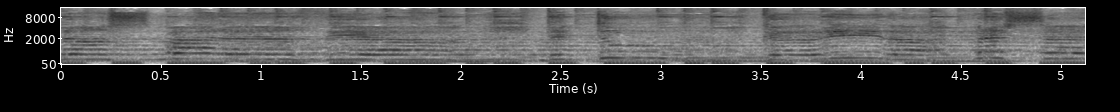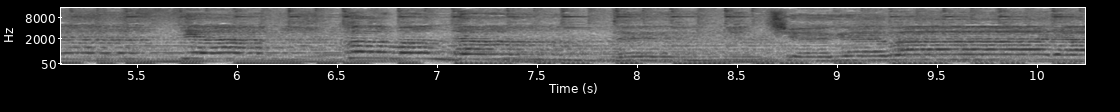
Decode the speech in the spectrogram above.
transparencia de tu querida presencia, comandante Che Guevara.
